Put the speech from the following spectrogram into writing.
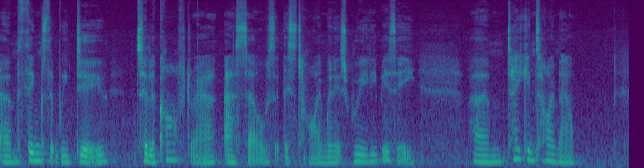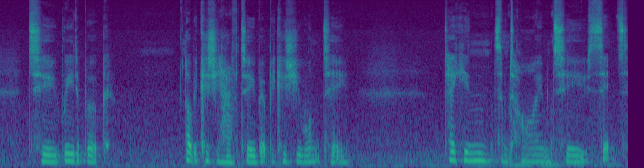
um, things that we do to look after our, ourselves at this time when it's really busy. Um, taking time out to read a book, not because you have to, but because you want to. Taking some time to sit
